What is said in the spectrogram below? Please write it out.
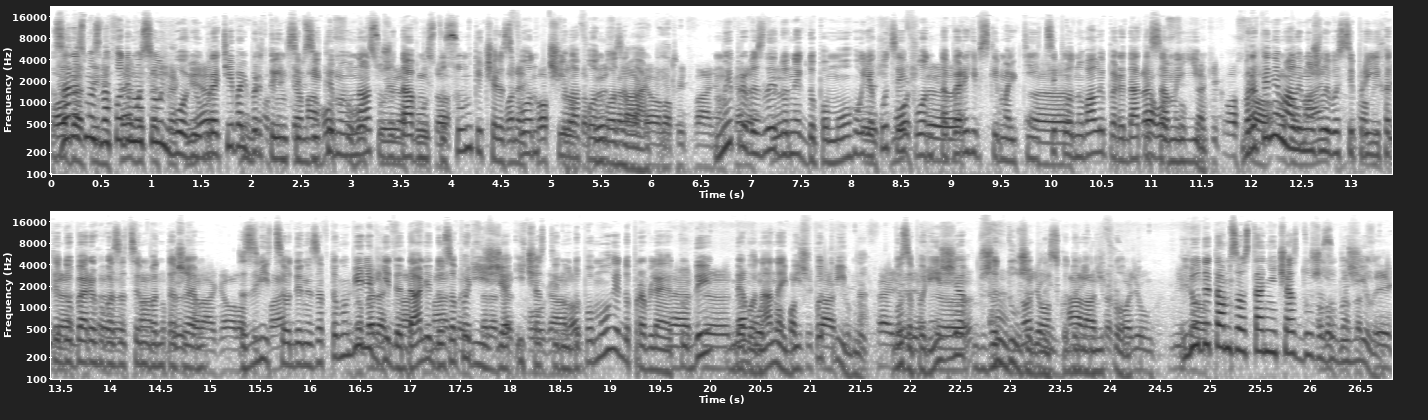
Зараз ми знаходимося у Львові у братів Альбертинців, з якими у нас уже давні стосунки через фонд Чіла фон Бозелакер. Ми привезли до них допомогу, яку цей фонд та берегівські мальтійці планували передати саме їм. Брати не мали можливості приїхати до Берегова за цим вантажем. Звідси один із автомобілів їде далі до Запоріжжя і частину допомоги доправляє туди, де вона найбільш потрібна, бо Запоріжжя вже дуже близько до лінії фронту. Люди там за останній час дуже зубожіли.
